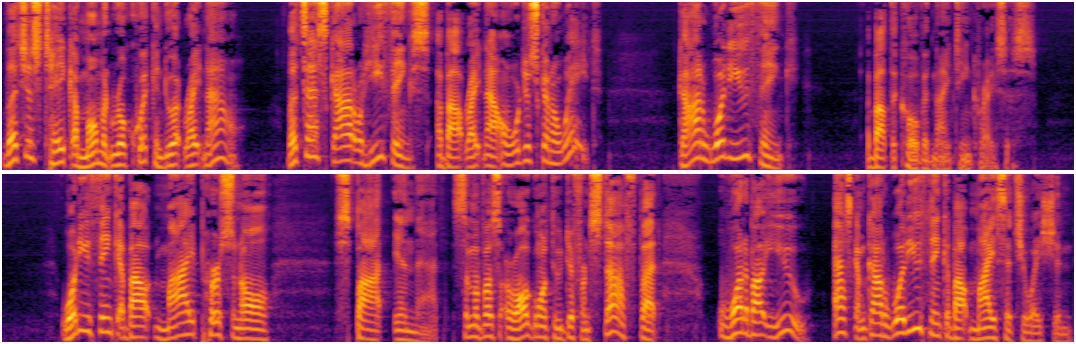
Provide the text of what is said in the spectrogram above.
let's just take a moment real quick and do it right now. Let's ask God what he thinks about right now, and we're just going to wait. God, what do you think about the COVID 19 crisis? What do you think about my personal spot in that? Some of us are all going through different stuff, but what about you? Ask him, God, what do you think about my situation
